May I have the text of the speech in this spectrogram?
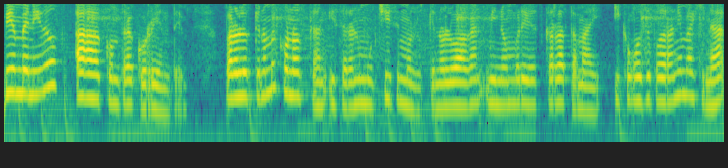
Bienvenidos a Contracorriente. Para los que no me conozcan, y serán muchísimos los que no lo hagan, mi nombre es Carla Tamay, y como se podrán imaginar,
